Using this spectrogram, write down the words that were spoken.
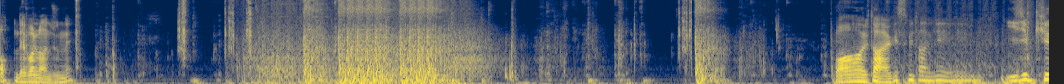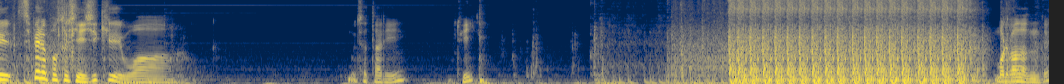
어? 내 발로 안 죽네? 와 일단 알겠습니다 이게. 20킬 스페럴 포스시 20킬 와. 무쳤다리. 뒤. 머리 맞았는데?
